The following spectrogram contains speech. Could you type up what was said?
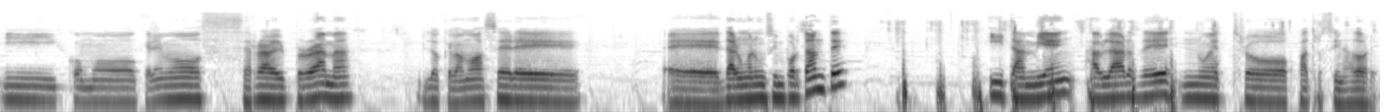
y como queremos cerrar el programa, lo que vamos a hacer es eh, dar un anuncio importante y también hablar de nuestros patrocinadores.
